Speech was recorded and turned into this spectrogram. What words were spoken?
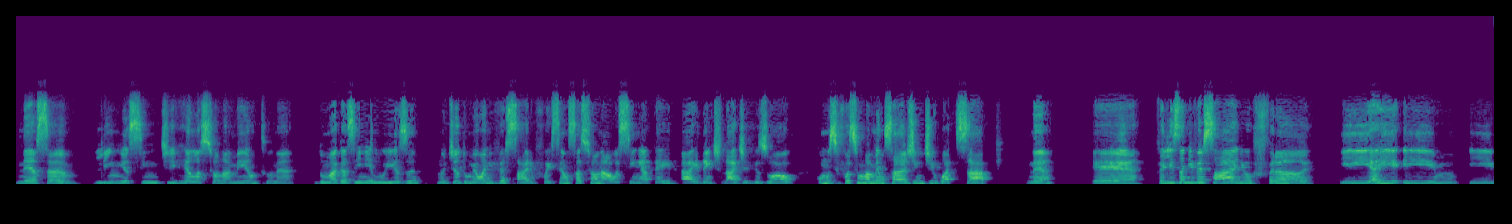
nessa linha assim de relacionamento, né, do Magazine Luiza no dia do meu aniversário. Foi sensacional assim, até a identidade visual, como se fosse uma mensagem de WhatsApp né? É, Feliz aniversário, Fran! E aí e, e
